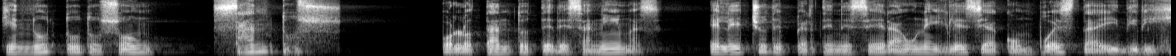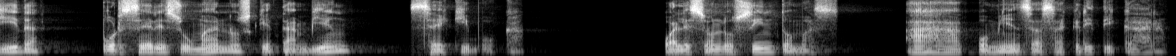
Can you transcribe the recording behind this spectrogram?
que no todos son santos. Por lo tanto, te desanimas. El hecho de pertenecer a una iglesia compuesta y dirigida por seres humanos que también se equivocan. ¿Cuáles son los síntomas? Ah, comienzas a criticar,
